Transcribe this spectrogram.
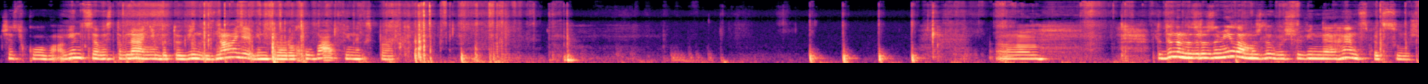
частково, а він це виставляє, нібито він знає, він прорахував, він експерт. Ем, Людина не зрозуміла, можливо, що він не агент спецслужб,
